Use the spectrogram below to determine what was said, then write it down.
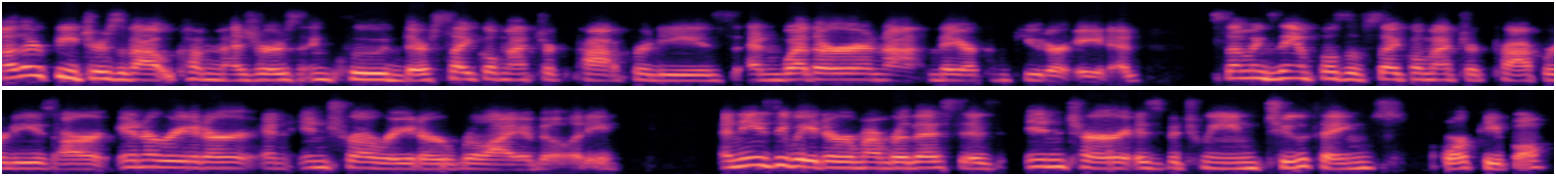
Other features of outcome measures include their psychometric properties and whether or not they are computer aided. Some examples of psychometric properties are inter-rater and intra-rater reliability. An easy way to remember this is inter is between two things or people,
